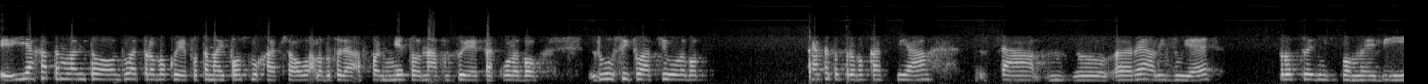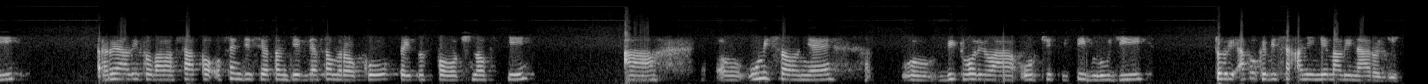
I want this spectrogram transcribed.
Ja chápem, len to zle provokuje potom aj poslucháčov, alebo teda aspoň mne to navzuje takú, lebo zlú situáciu, lebo takáto provokácia sa realizuje prostredníctvom médií. Realizovala sa po 89. roku v tejto spoločnosti a úmyselne vytvorila určitý typ ľudí, ktorí ako keby sa ani nemali narodiť.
